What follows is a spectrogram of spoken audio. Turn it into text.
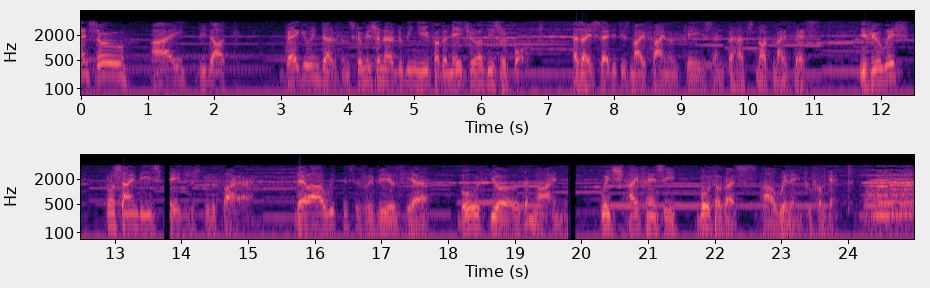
And so, I, Vidocq, beg your indulgence, Commissioner Dubigny, for the nature of this report. As I said, it is my final case and perhaps not my best. If you wish, consign these pages to the fire. There are witnesses revealed here, both yours and mine, which I fancy both of us are willing to forget.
